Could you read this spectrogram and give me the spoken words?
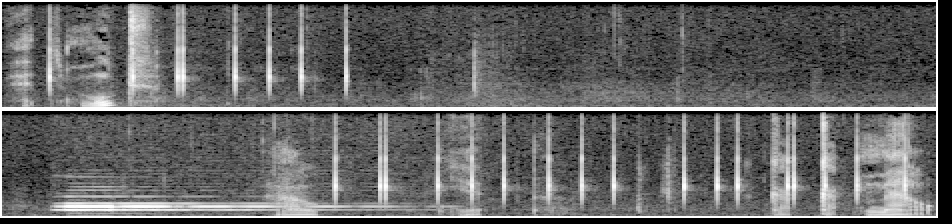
het moet. Hou je kakamel.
